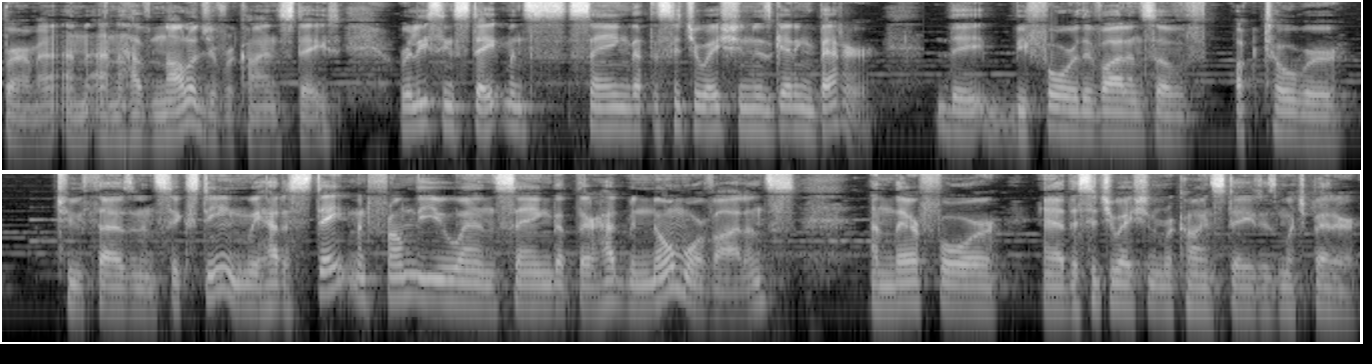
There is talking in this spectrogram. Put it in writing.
Burma and, and have knowledge of Rakhine State releasing statements saying that the situation is getting better. They, before the violence of October 2016, we had a statement from the UN saying that there had been no more violence and therefore uh, the situation in Rakhine State is much better.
